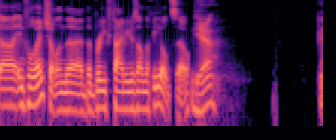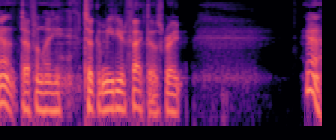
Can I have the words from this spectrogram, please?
uh, influential in the the brief time he was on the field. So yeah, yeah, definitely took immediate effect. That was great. Yeah.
